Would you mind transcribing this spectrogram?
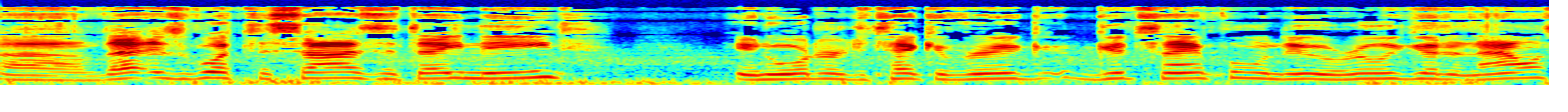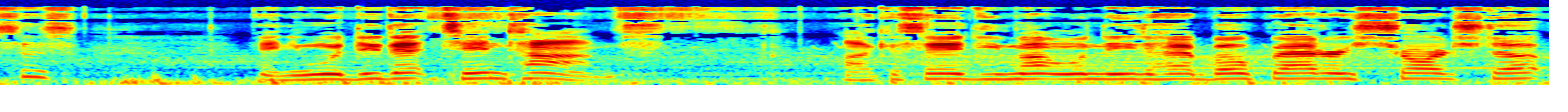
Um, that is what the size that they need in order to take a very good sample and do a really good analysis. And you want to do that 10 times. Like I said, you might want to need to have both batteries charged up.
